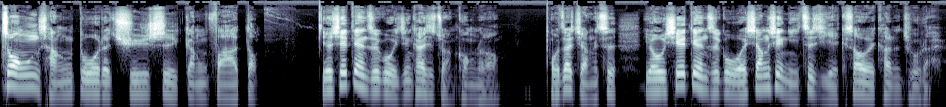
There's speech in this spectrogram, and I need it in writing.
中长多的趋势刚发动，有些电子股已经开始转空了哦。我再讲一次，有些电子股，我相信你自己也稍微看得出来。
